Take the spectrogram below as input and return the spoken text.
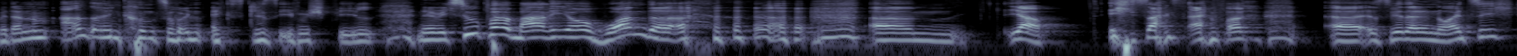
mit einem anderen konsolenexklusiven Spiel, nämlich Super Mario Wonder. ähm, ja, ich sag's einfach, äh, es wird eine 90.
